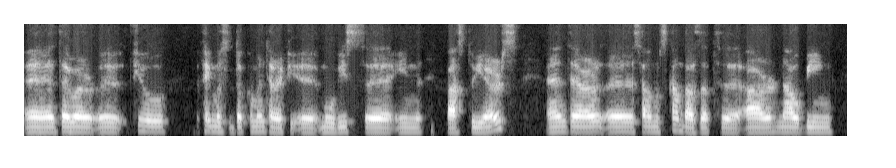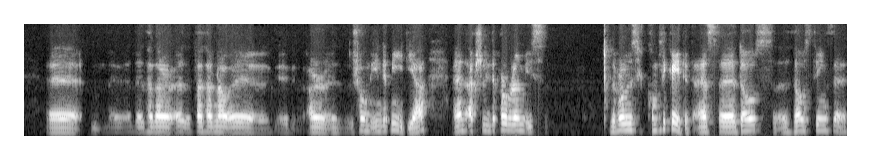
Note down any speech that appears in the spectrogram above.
Uh, there were a few famous documentary movies in past two years, and there are some scandals that are now being uh, that are that are now uh, are shown in the media. And actually the problem is the problem is complicated as uh, those those things the,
